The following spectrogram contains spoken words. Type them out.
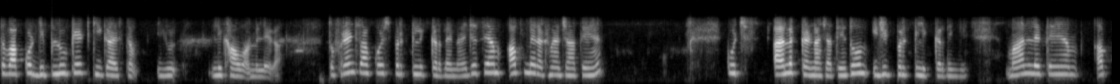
तब आपको डिप्लूकेट की का इस्तेमाल लिखा हुआ मिलेगा। तो फ्रेंड्स आपको इस पर क्लिक कर देना है। जैसे हम अप में रखना चाहते हैं, कुछ अलग करना चाहते हैं तो हम एडिट पर क्लिक कर देंगे। मान लेते हैं हम अप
